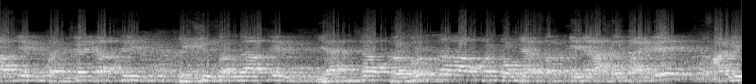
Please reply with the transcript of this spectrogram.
असेल पंचायत असेल भिक्षू संघ असेल यांच्या प्रबोधनाला आपण मोठ्या संख्येने आलं पाहिजे. आणि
